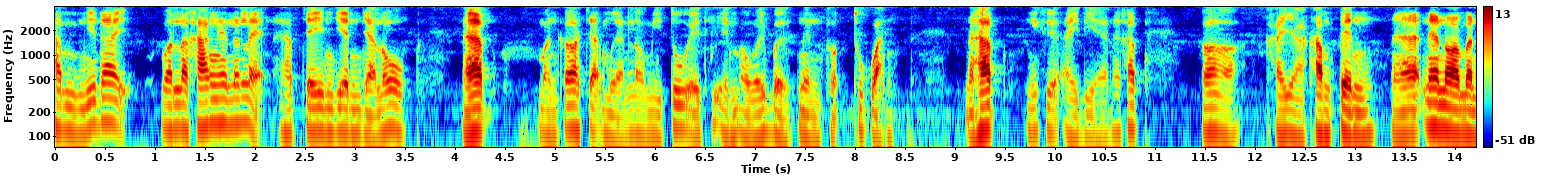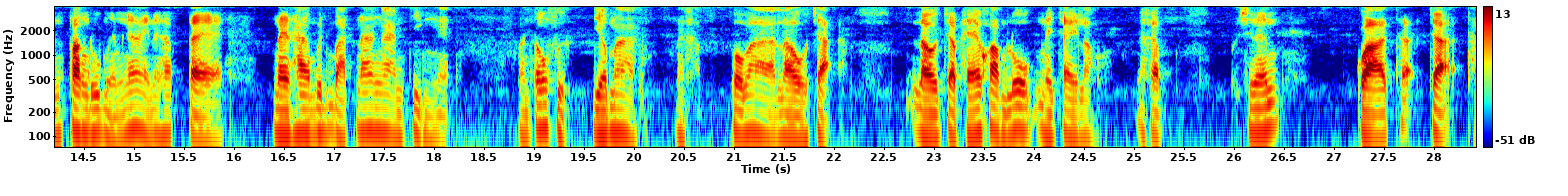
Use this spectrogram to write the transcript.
ทำแบบนี้ได้วันละครั้งแค่นั้นแหละนะครับ ใจเย็นๆอย่าโลภนะครับ มันก็จะเหมือนเรามีตู้ ATM เอาไว้เบิกเงินสดทุกวันนะครับ นี่คือไอเดียนะครับ ก็ใครอยากทำเป็นนะฮะแน่นอนมันฟังดูเหมือนง่ายนะครับ แต่ในทางปฏิบัติหน้างานจริงเนี่ยมันต้องฝึกเยอะมากนะครับ เพราะว่าเราจะ เราจะแพ้ความโลภในใจเรานะครับ เพราะฉะนั้นกว่าจะท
